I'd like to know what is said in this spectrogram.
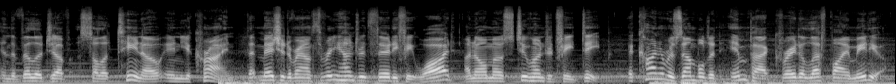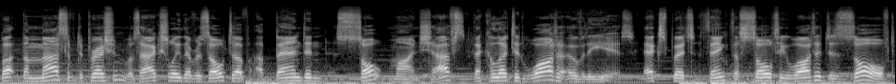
in the village of Salentino in Ukraine that measured around 330 feet wide and almost 200 feet deep. It kind of resembled an impact crater left by a meteor, but the massive depression was actually the result of abandoned salt mine shafts that collected water over the years. Experts think the salty water dissolved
